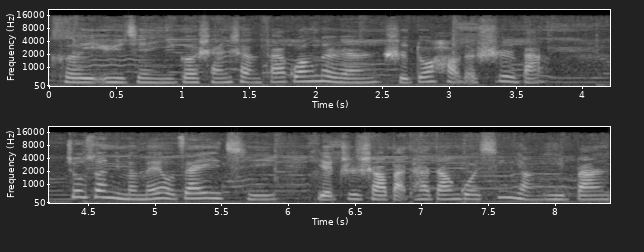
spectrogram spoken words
可以遇见一个闪闪发光的人，是多好的事吧？就算你们没有在一起，也至少把他当过信仰一般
